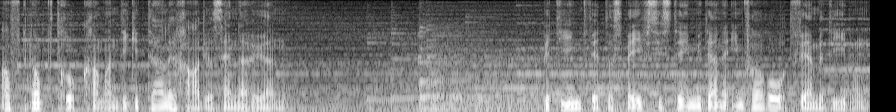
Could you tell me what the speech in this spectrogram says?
Auf Knopfdruck kann man digitale Radiosender hören. Bedient wird das Wave-System mit einer Infrarot-Fernbedienung.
